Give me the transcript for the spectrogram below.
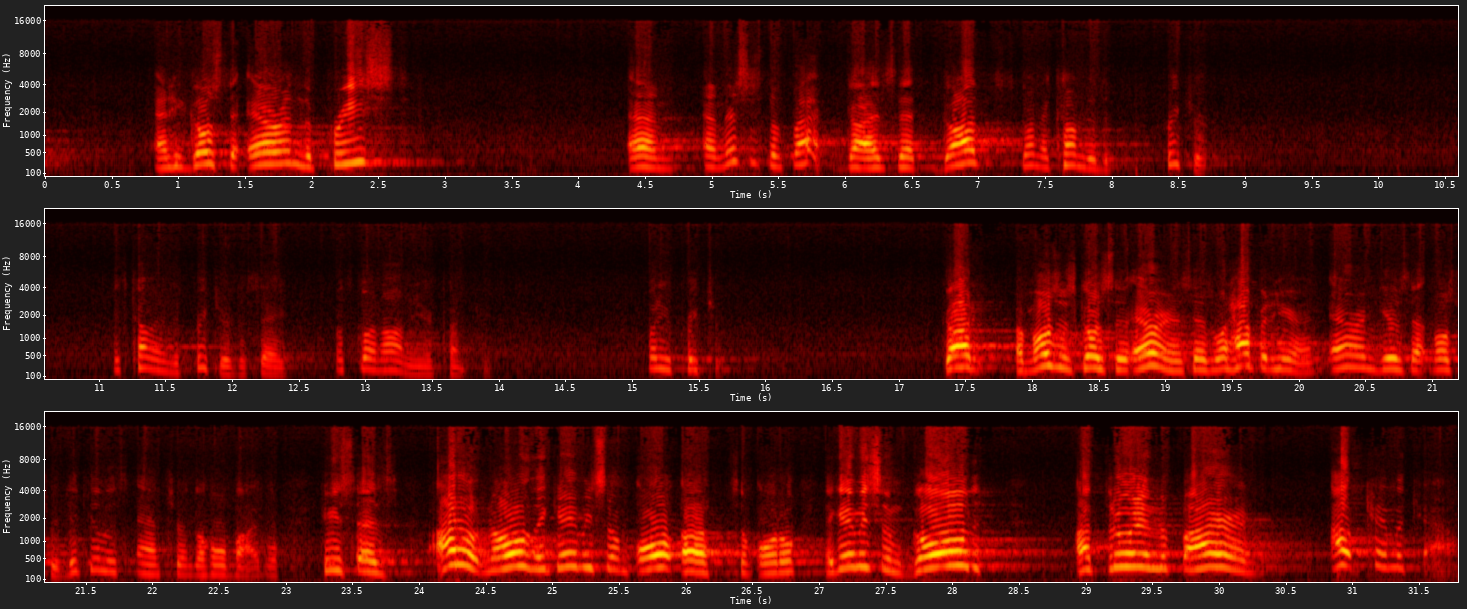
And he goes to Aaron, the priest, and, and this is the fact, guys, that God's going to come to the preacher. He's coming to the preacher to say, what's going on in your country? What are you preaching? God, uh, Moses goes to Aaron and says, what happened here? And Aaron gives that most ridiculous answer in the whole Bible. He says, I don't know. They gave me some, oil, uh, some oro. They gave me some gold. I threw it in the fire, and out came a calf.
